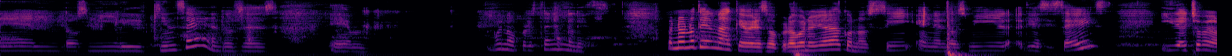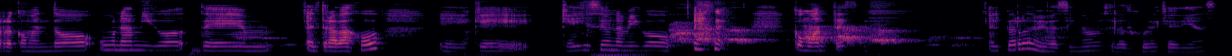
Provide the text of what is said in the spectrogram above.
el 2015, entonces, em, bueno, pero está en inglés. Bueno, no tiene nada que ver eso, pero bueno, yo la conocí en el 2016 y de hecho me lo recomendó un amigo de el trabajo eh, que, que hice un amigo como antes. El perro de mi vecino, se los juro que hay días.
